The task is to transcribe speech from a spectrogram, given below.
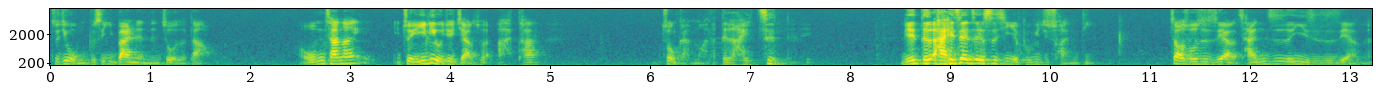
这就我们不是一般人能做得到。我们常常嘴一溜就讲说啊，他重感冒，他得癌症了，连得癌症这个事情也不必去传递。照说是这样，残肢的意思是这样的，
